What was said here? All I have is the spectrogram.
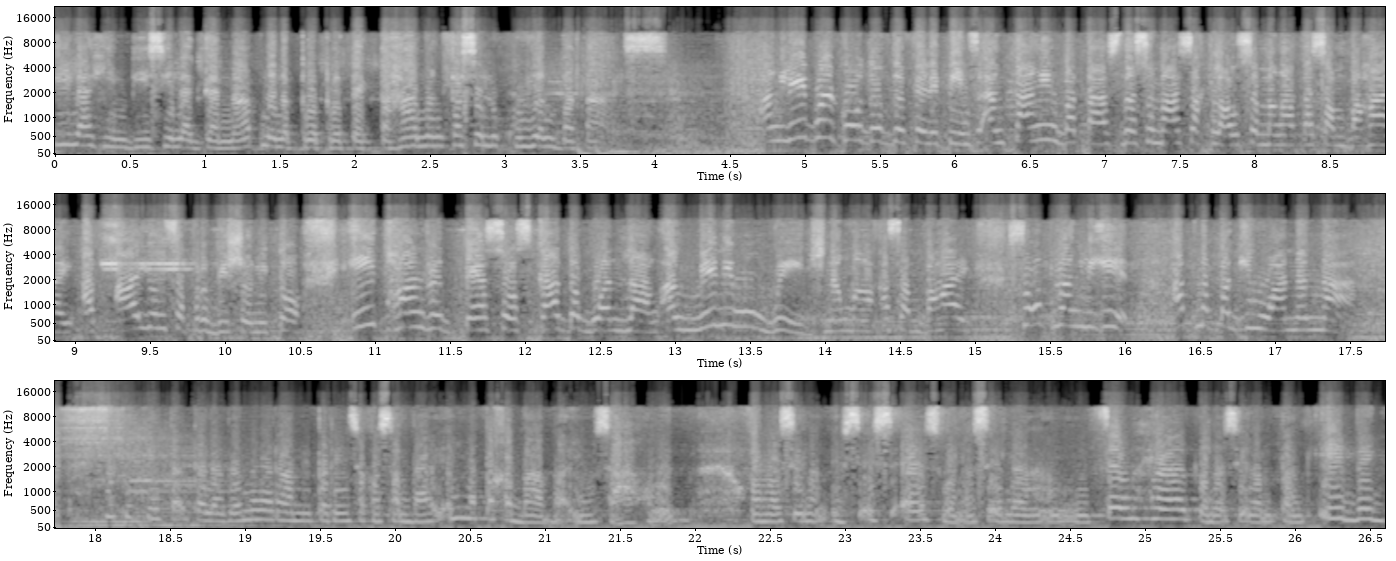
tila hindi sila ganap na naproprotektahan ng kasalukuyang batas. Ang Labor Code of the Philippines ang tanging batas na sumasaklaw sa mga kasambahay at ayon sa probisyon nito, 800 pesos kada buwan lang ang minimum wage ng mga kasambahay. Sobrang liit at napag-iwanan na. Nakikita talaga na marami pa rin sa kasambahay ay napakababa yung sahod. Wala silang SSS, wala silang PhilHealth, wala silang pag-ibig.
